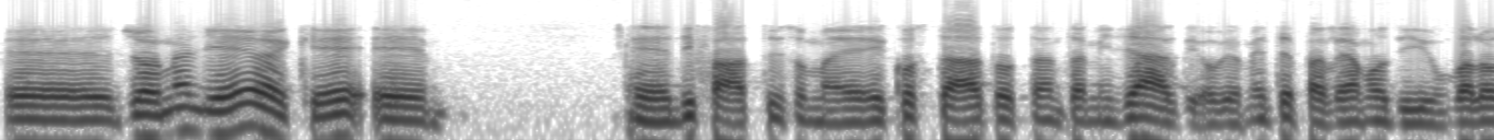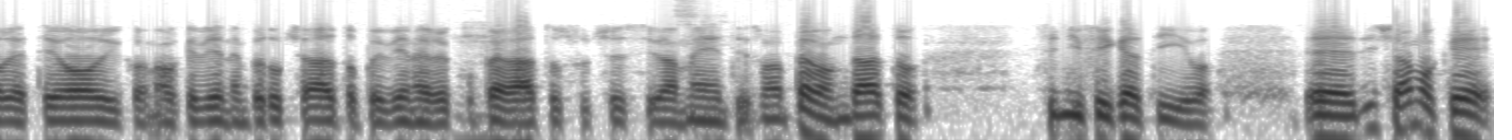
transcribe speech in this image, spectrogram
eh, giornaliere che eh, di fatto insomma, è costato 80 miliardi, ovviamente parliamo di un valore teorico no, che viene bruciato, poi viene recuperato successivamente, insomma, però è un dato significativo. Eh, diciamo che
